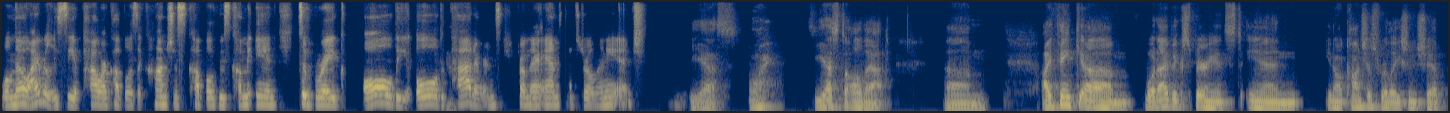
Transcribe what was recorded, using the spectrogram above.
Well, no, I really see a power couple as a conscious couple who's come in to break all the old patterns from their ancestral lineage. Yes, boy, yes to all that. Um, I think um, what I've experienced in you know a conscious relationship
